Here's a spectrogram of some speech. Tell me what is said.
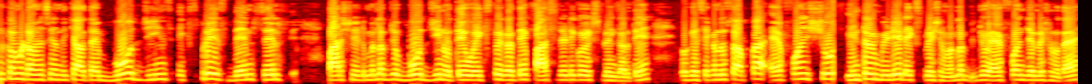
इनकम्प्लीट डोमिनेंस के अंदर क्या होता है both genes express them self partiality मतलब जो बोध जीन होते हैं वो एक्सप्लेन करते हैं पार्शलिटी को एक्सप्लेन करते हैं ओके सेकंड दोस्तों आपका F one show intermediate expression मतलब जो एफ वन जनरेशन होता है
